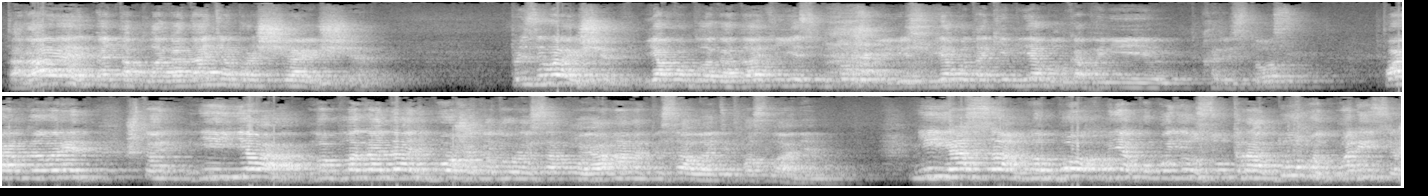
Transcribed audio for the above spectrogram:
Вторая – это благодать обращающая. Призывающая. Я по благодати, если то, что если я бы таким не был, как бы не Христос. Павел говорит, что не я, но благодать Божия, которая со мной, она написала эти послания. Не я сам, но Бог меня побудил с утра думать, молиться,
